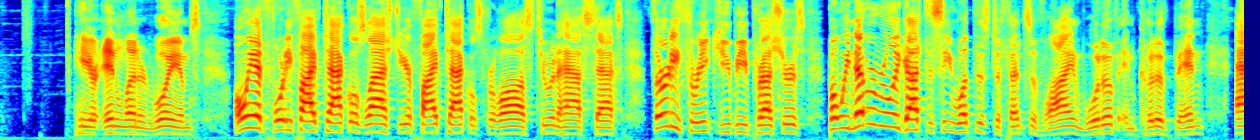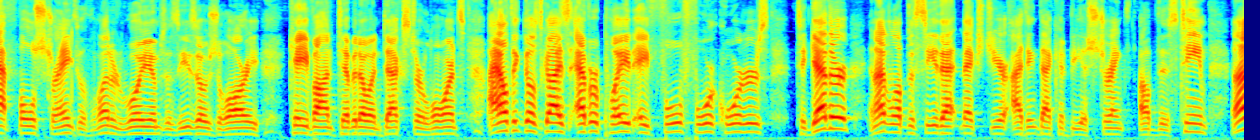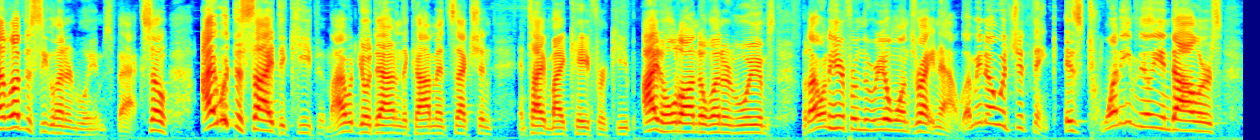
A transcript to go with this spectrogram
here in Leonard Williams. Only had 45 tackles last year, five tackles for loss, two and a half sacks, 33 QB pressures, but we never really got to see what this defensive line would have and could have been at full strength with Leonard Williams, Azeez Ojulari, Kayvon Thibodeaux, and Dexter Lawrence. I don't think those guys ever played a full four quarters together, and I'd love to see that next year. I think that could be a strength of this team, and I'd love to see Leonard Williams back. So I would decide to keep him. I would go down in the comment section and type Mike K for keep. I'd hold on to Leonard Williams, but I want to hear from the real ones right now. Let me know what you think. Is $20 million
